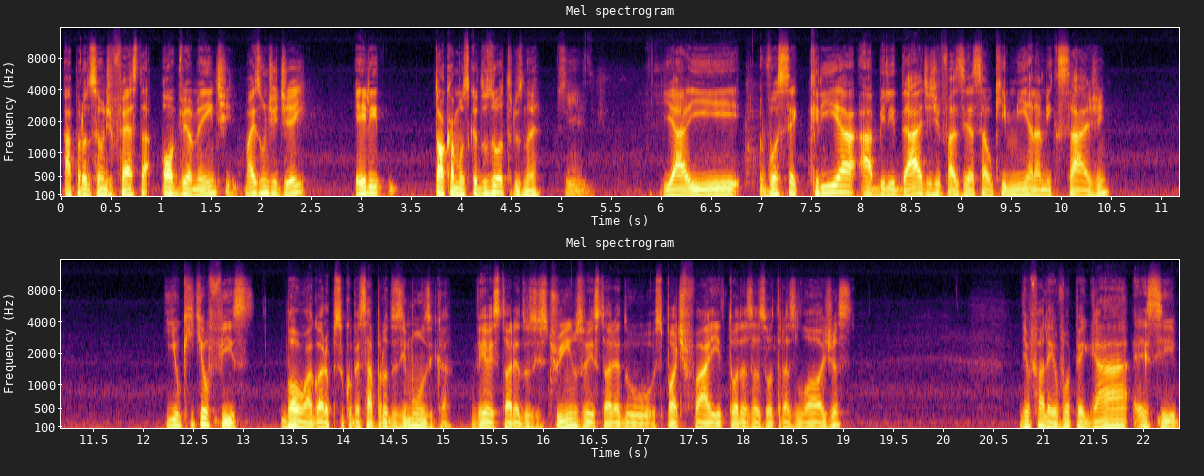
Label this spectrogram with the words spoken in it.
A produção de festa, obviamente, mas um DJ, ele toca a música dos outros, né? Sim. E aí você cria a habilidade de fazer essa alquimia na mixagem. E o que que eu fiz? Bom, agora eu preciso começar a produzir música. Veio a história dos streams, veio a história do Spotify e todas as outras lojas. E eu falei, eu vou pegar esse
